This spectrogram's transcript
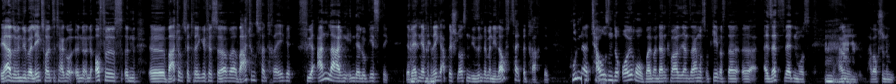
ja, also wenn du überlegst, heutzutage ein, ein Office, ein, äh, Wartungsverträge für Server, Wartungsverträge für Anlagen in der Logistik. Da werden ja mhm. Verträge abgeschlossen, die sind, wenn man die Laufzeit betrachtet, hunderttausende Euro, weil man dann quasi dann sagen muss, okay, was da äh, ersetzt werden muss. Mhm. Ich habe, habe auch schon im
